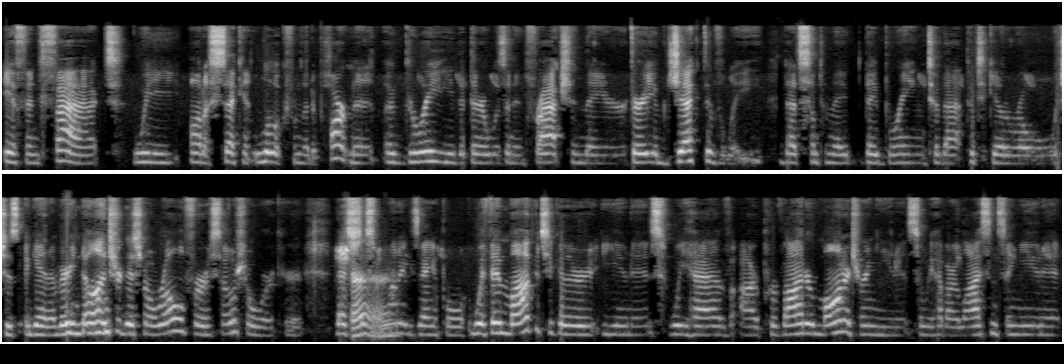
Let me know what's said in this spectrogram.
if in fact we on a second look from the department agree that there was an infraction there. Very objectively that's something they, they bring to that particular role which is again a very non-traditional role for a social worker. That's sure. just one example. Within my particular units we have our provider monitoring unit. So we have our licensing unit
